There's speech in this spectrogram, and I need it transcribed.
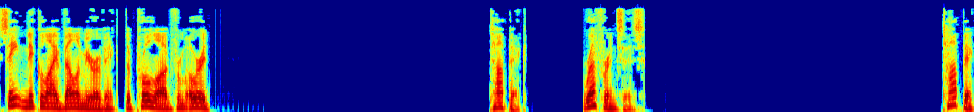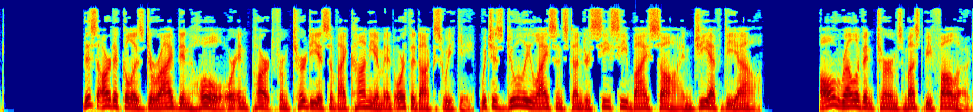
Saint Nikolai Velimirovic, The Prologue from Ohrid References this article is derived in whole or in part from Tertius of Iconium at OrthodoxWiki, which is duly licensed under CC by SA and GFDL. All relevant terms must be followed.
